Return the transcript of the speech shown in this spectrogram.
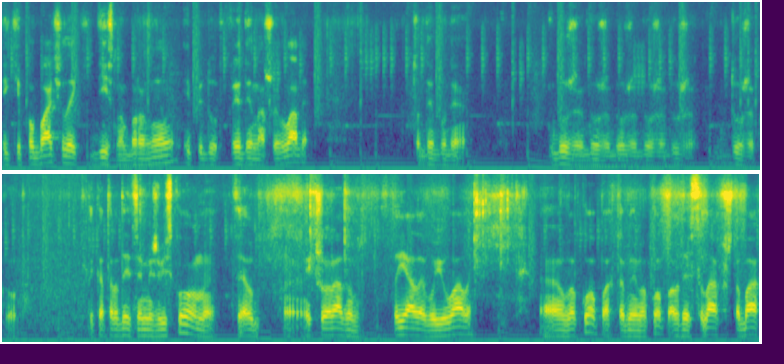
які побачили, які дійсно боронили і підуть в ряди нашої влади, тоді буде дуже, дуже, дуже, дуже, дуже, дуже круто. Така традиція між військовими. Це е, якщо разом стояли, воювали е, в окопах, там не в окопах, де в селах, в штабах,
